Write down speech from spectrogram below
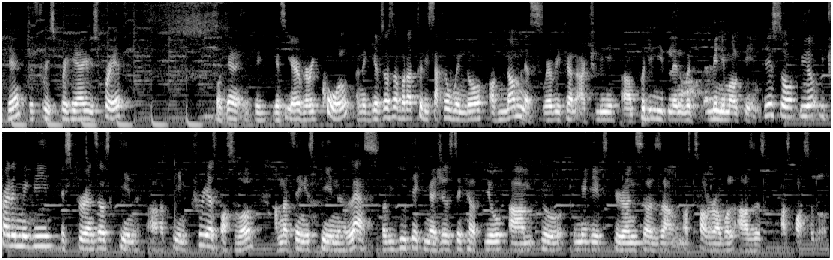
Okay, the freeze spray here you spray it again, it gets air very cold and it gives us about a 30 second window of numbness where we can actually um, put the needle in with minimal pain. Okay, so we, we try to make the experience as pain, uh, pain free as possible. I'm not saying it's pain less, but we do take measures to help you um, to, to, make the experience as, um, as tolerable as, as possible.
